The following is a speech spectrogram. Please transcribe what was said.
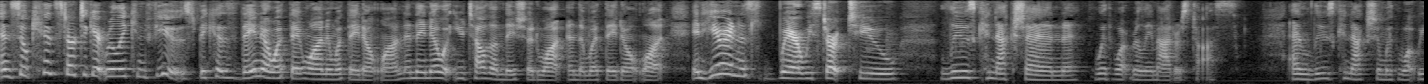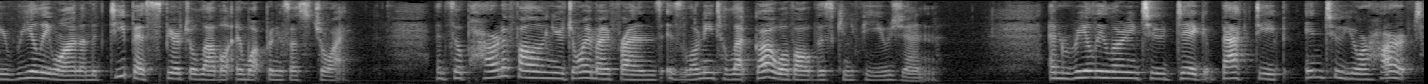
and so kids start to get really confused because they know what they want and what they don't want, and they know what you tell them they should want and then what they don't want. And herein is where we start to lose connection with what really matters to us and lose connection with what we really want on the deepest spiritual level and what brings us joy. And so, part of following your joy, my friends, is learning to let go of all this confusion and really learning to dig back deep into your heart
